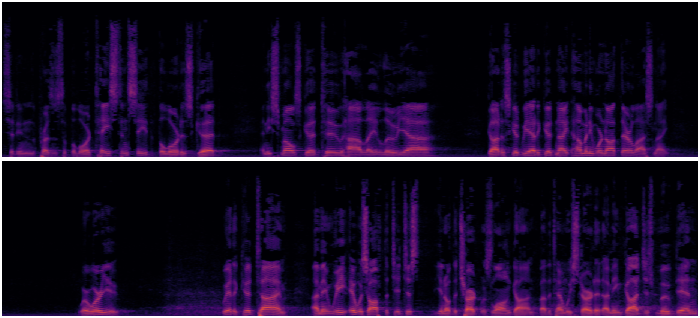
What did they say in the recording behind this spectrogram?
sitting in the presence of the Lord. Taste and see that the Lord is good, and He smells good too. Hallelujah. God is good. We had a good night. How many were not there last night? Where were you? We had a good time. I mean, we it was off the it just you know the chart was long gone by the time we started. I mean, God just moved in,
